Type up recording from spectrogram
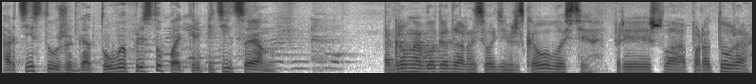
Артисты уже готовы приступать к репетициям. Огромная благодарность Владимирской области. Пришла аппаратура,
